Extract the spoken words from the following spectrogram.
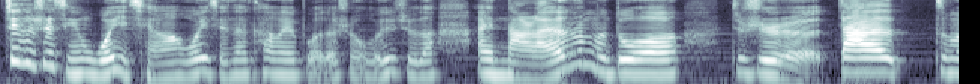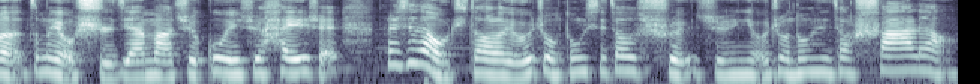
这个事情我以前啊，我以前在看微博的时候，我就觉得，哎，哪来的那么多就是大家这么这么有时间嘛，去故意去黑谁？但是现在我知道了，有一种东西叫水军，有一种东西叫刷量。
